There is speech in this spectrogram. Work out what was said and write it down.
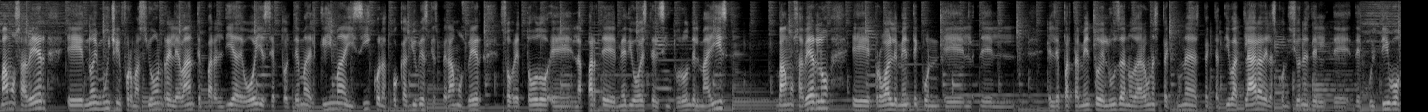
Vamos a ver, eh, no hay mucha información relevante para el día de hoy, excepto el tema del clima y sí con las pocas lluvias que esperamos ver, sobre todo en la parte medio oeste del cinturón del maíz. Vamos a verlo, eh, probablemente con el, departamento de Luza nos dará una, una, expectativa clara de las condiciones del, cultivo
